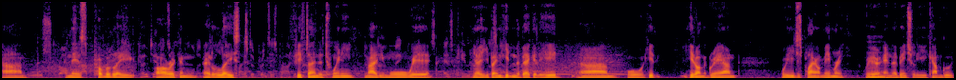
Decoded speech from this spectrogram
Um, and there's probably, I reckon, at least 15 to 20, maybe more, where you know, you've been hit in the back of the head um, or hit, hit on the ground where you just play on memory, where, mm. and eventually you come good.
